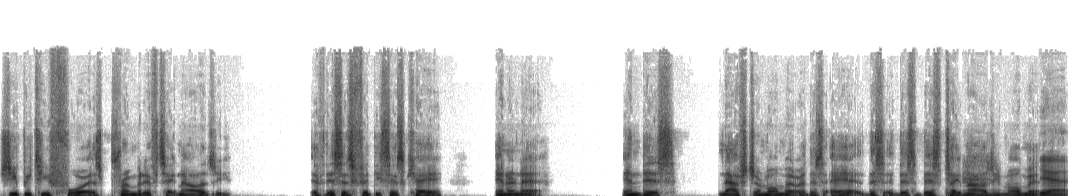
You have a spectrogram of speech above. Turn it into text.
GPT 4 is primitive technology, if this is 56K internet in this Napster moment or this this this this technology moment, yeah,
